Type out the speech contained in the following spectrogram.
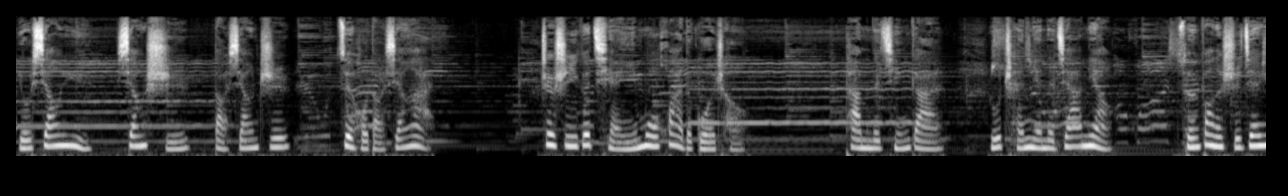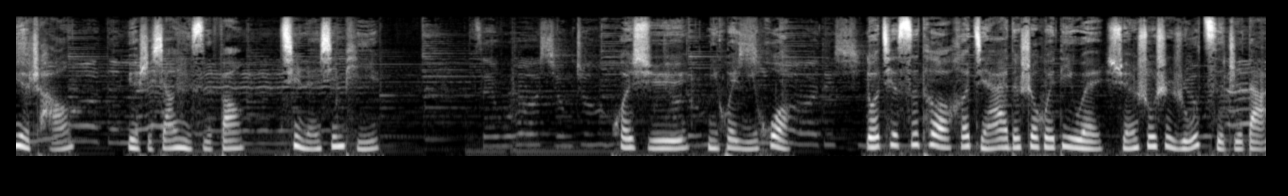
由相遇、相识到相知，最后到相爱。这是一个潜移默化的过程。他们的情感，如陈年的佳酿，存放的时间越长，越是香溢四方，沁人心脾。或许你会疑惑，罗切斯特和简爱的社会地位悬殊是如此之大，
